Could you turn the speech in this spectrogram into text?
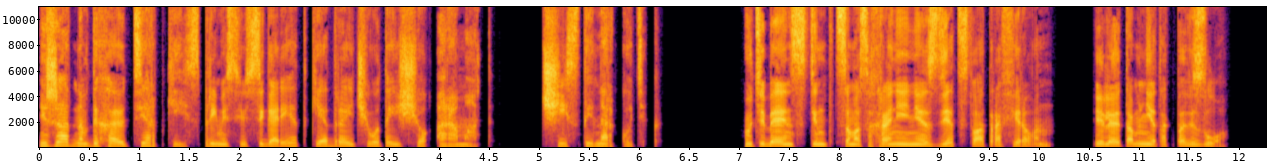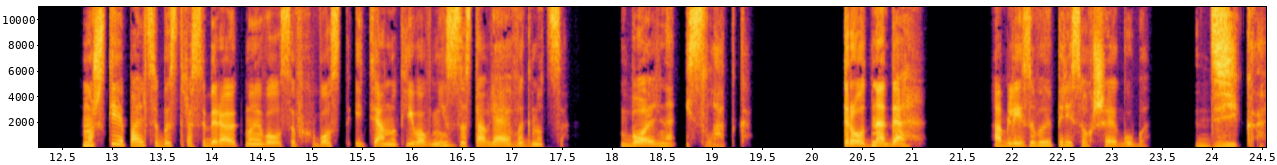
И жадно вдыхаю терпкий, с примесью сигарет, кедра и чего-то еще аромат. Чистый наркотик. «У тебя инстинкт самосохранения с детства атрофирован? Или это мне так повезло?» Мужские пальцы быстро собирают мои волосы в хвост и тянут его вниз, заставляя выгнуться. Больно и сладко. «Трудно, да?» Облизываю пересохшие губы. «Дико!»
